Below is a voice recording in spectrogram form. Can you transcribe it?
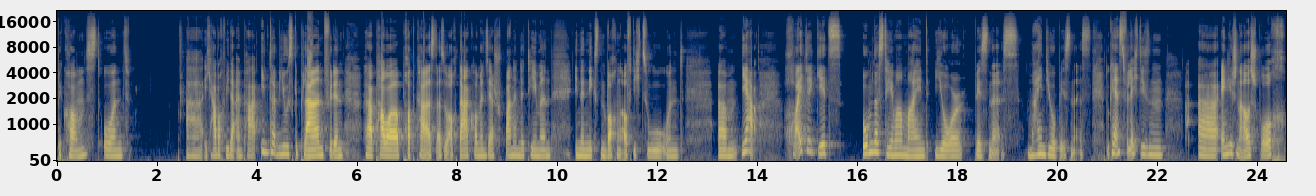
bekommst. Und ich habe auch wieder ein paar Interviews geplant für den Hörpower Podcast. Also auch da kommen sehr spannende Themen in den nächsten Wochen auf dich zu. Und ähm, ja, heute geht es um das Thema Mind Your Business. Mind Your Business. Du kennst vielleicht diesen äh, englischen Ausspruch,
